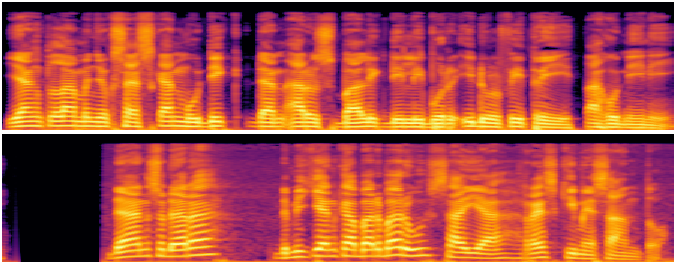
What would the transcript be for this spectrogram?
yang telah menyukseskan mudik dan arus balik di libur Idul Fitri tahun ini. Dan saudara, demikian kabar baru saya Reski Mesanto.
